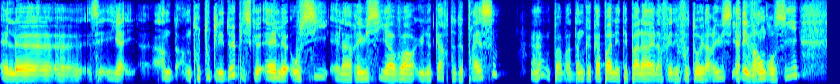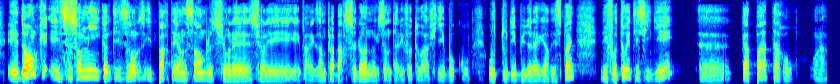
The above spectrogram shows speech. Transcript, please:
elle, y a, entre toutes les deux, puisque elle aussi, elle a réussi à avoir une carte de presse. Hein, tant que Capa n'était pas là, elle a fait des photos, elle a réussi à les vendre aussi. Et donc, ils se sont mis, quand ils partaient ensemble sur les, sur les, par exemple à Barcelone, où ils sont allés photographier beaucoup au tout début de la guerre d'Espagne, les photos étaient signées euh, Capa Tarot. Voilà,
